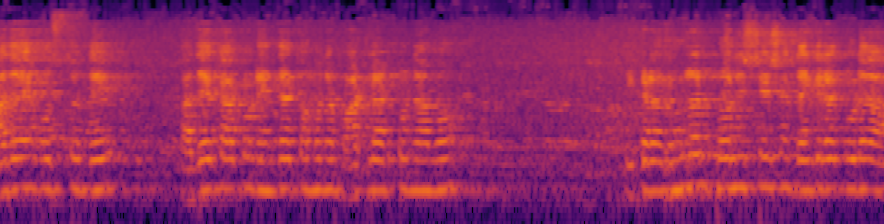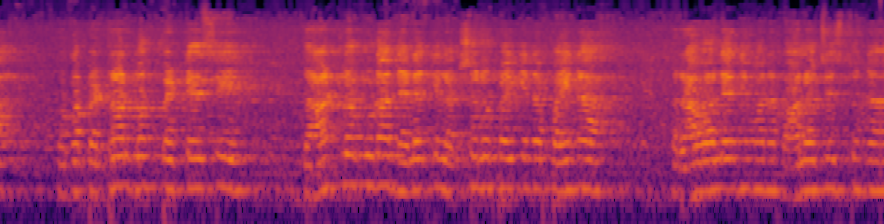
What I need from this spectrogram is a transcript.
ఆదాయం వస్తుంది. అదే కాకుండా ఇందాక మనం మాట్లాడుకున్నాము ఇక్కడ రూరల్ పోలీస్ స్టేషన్ దగ్గర కూడా ఒక పెట్రోల్ బంక్ పెట్టేసి దాంట్లో కూడా నెలకి లక్ష రూపాయల పైన రావాలి అని మనం ఆలోచిస్తున్నాం.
